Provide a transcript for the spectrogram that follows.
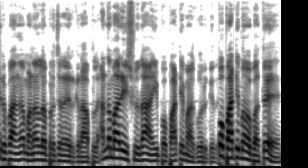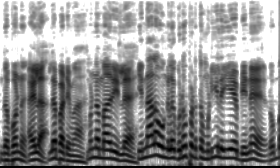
இருப்பாங்க மனநல பிரச்சனை இருக்கிறாப்ல அந்த மாதிரி இஷ்யூ தான் இப்போ பாட்டிமாவுக்கு இருக்குது. இப்போ பாட்டிமாவை பார்த்து இந்த பொண்ணு ஐல இல்ல பாட்டிமா முன்ன மாதிரி இல்ல. என்னால உங்களை குணப்படுத்த முடியலையே அப்படின்னு ரொம்ப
